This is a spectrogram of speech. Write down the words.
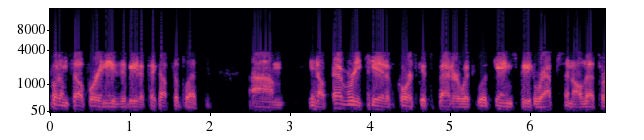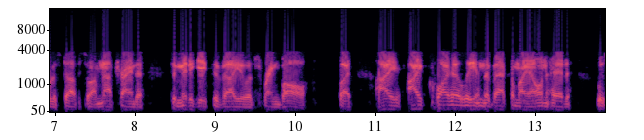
put himself where he needs to be to pick up the blitz. Um, you know, every kid, of course, gets better with with game speed reps and all that sort of stuff. So I'm not trying to to mitigate the value of spring ball, but I I quietly in the back of my own head was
